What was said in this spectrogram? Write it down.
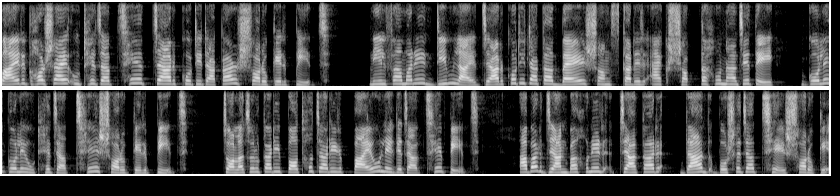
পায়ের ঘষায় উঠে যাচ্ছে চার কোটি টাকার সড়কের পিচ। নীলফামারীর ডিমলায় চার কোটি টাকা ব্যয়ে সংস্কারের এক সপ্তাহ না যেতে গলে গলে উঠে যাচ্ছে সড়কের পিচ। চলাচলকারী পথচারীর পায়েও লেগে যাচ্ছে পিচ। আবার যানবাহনের চাকার দাগ বসে যাচ্ছে সড়কে।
